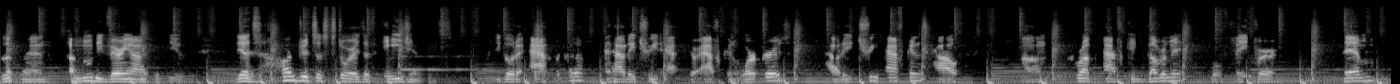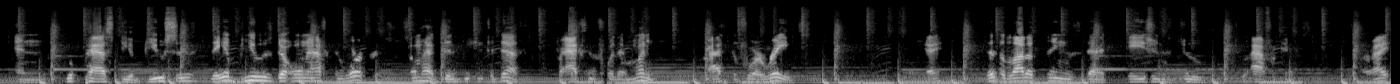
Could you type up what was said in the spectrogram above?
Look, man, I'm gonna be very honest with you. There's hundreds of stories of Asians you go to Africa and how they treat their African workers, how they treat Africans, how um, corrupt African government will favor them and look past the abuses. They abuse their own African workers. Some have been beaten to death for asking for their money, for asking for a raise. Okay? There's a lot of things that Asians do to Africans. All right?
